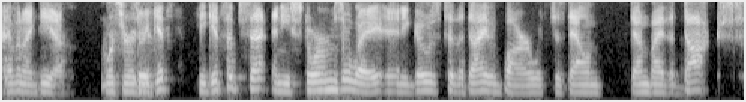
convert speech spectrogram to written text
I have an idea. What's your So he gets he gets upset and he storms away and he goes to the dive bar, which is down down by the docks,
